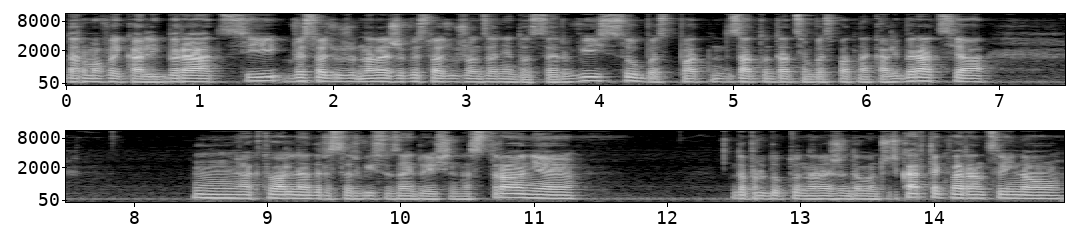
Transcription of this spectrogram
darmowej kalibracji, wysłać, należy wysłać urządzenie do serwisu bezpłatny, z adnotacją bezpłatna kalibracja. Hmm, Aktualny adres serwisu znajduje się na stronie. Do produktu należy dołączyć kartę gwarancyjną.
